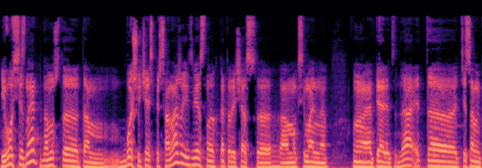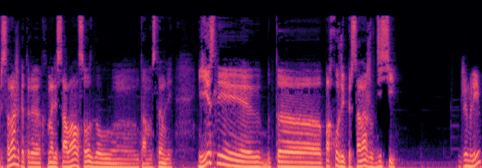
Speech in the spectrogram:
Его все знают, потому что там большую часть персонажей известных, которые сейчас максимально э, пиарятся, да, это те самые персонажи, которых нарисовал, создал э, там Стэн Ли. Есть ли вот, э, похожий персонаж в DC? Джим Ли?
